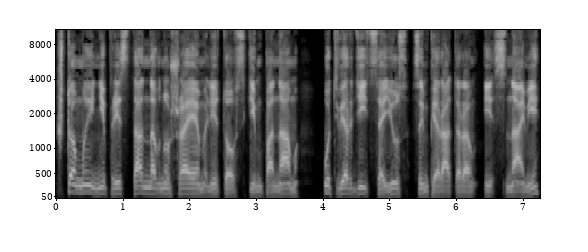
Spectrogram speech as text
что мы непрестанно внушаем литовским панам утвердить союз с императором и с нами,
